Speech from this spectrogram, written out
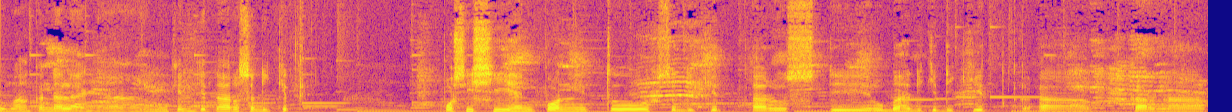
cuma kendalanya mungkin kita harus sedikit posisi handphone itu sedikit harus dirubah dikit-dikit uh, karena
